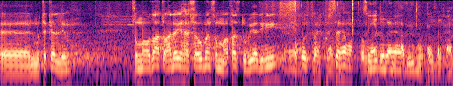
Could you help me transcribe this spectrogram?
المتكلم. ثم وضعت عليها ثوبا ثم أخذت بيده. وقلت السلام سيدنا حبيبي كيف الحال؟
